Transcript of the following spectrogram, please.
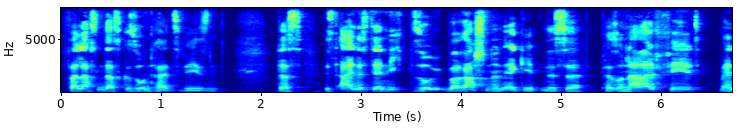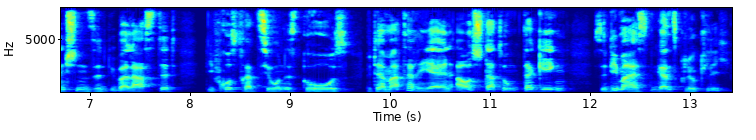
verlassen das Gesundheitswesen. Das ist eines der nicht so überraschenden Ergebnisse. Personal fehlt, Menschen sind überlastet, die Frustration ist groß. Mit der materiellen Ausstattung dagegen sind die meisten ganz glücklich.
